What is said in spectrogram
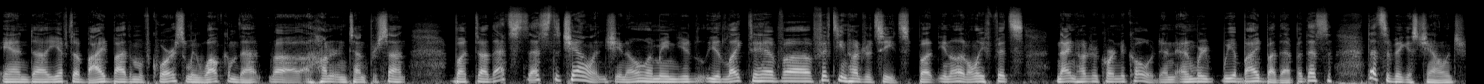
and uh, you have to abide by them, of course, and we welcome that uh, 110 percent. But uh, that's that's the challenge. You know, I mean, you'd you'd like to have uh, 1,500 seats, but you know it only fits 900 according to code, and and we we abide by that. But that's that's the biggest challenge.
